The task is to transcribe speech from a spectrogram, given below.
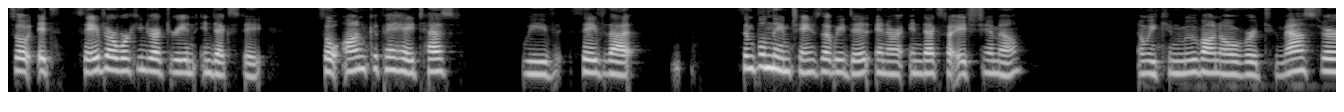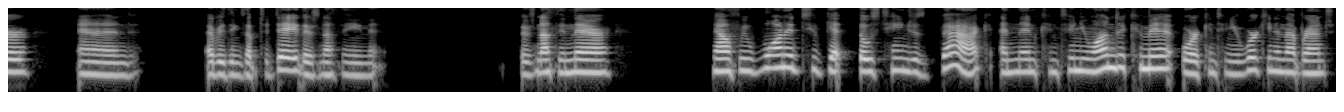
So it's saved our working directory in index state. So on Kapehe test, we've saved that simple name change that we did in our index.html. And we can move on over to master and everything's up to date. There's nothing there's nothing there. Now, if we wanted to get those changes back and then continue on to commit or continue working in that branch,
